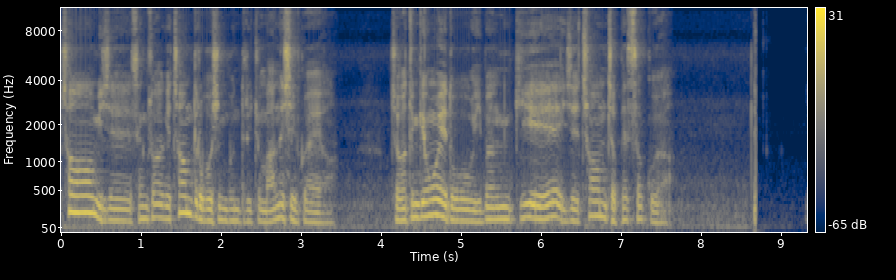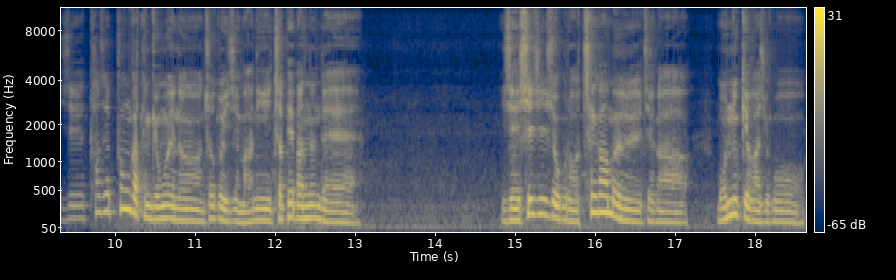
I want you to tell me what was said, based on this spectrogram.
처음 이제 생소하게 처음 들어보신 분들이 좀 많으실 거예요. 저 같은 경우에도 이번 기회에 이제 처음 접했었고요 이제 타 제품 같은 경우에는 저도 이제 많이 접해봤는데 이제 실질적으로 체감을 제가 못 느껴가지고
